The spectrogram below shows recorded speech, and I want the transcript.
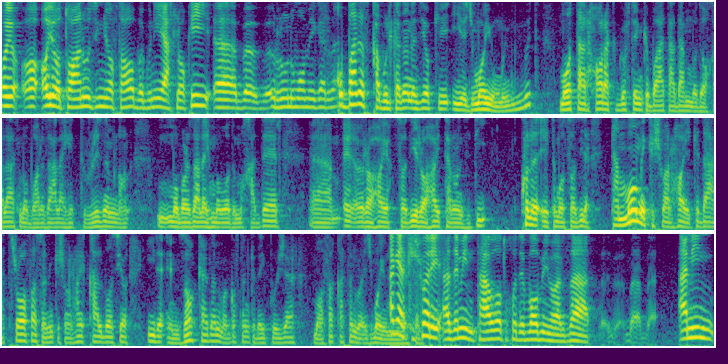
آیا آیا تا هنوز این یافته ها به گونه اخلاقی رونما میگرده خب بعد از قبول کردن از که این اجماعی عمومی بود ما طرحها را که گفتیم که باید عدم مداخله است مبارزه علیه تروریسم مبارزه علیه مواد مخدر راه های اقتصادی راه های ترانزیتی کل اعتماد سازی را. تمام کشورهایی که در اطراف هستند این کشورهای قلب آسیا این امضا کردن و گفتن که در این پروژه موافق هستند و اجماع اگر کشوری از این تعهدات خود با میورزه امین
